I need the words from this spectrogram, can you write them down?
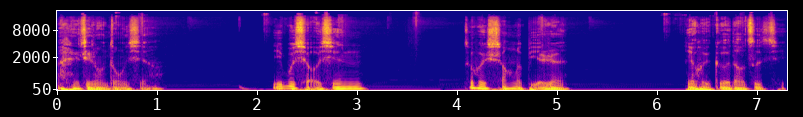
爱这种东西啊，一不小心就会伤了别人，也会割到自己。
